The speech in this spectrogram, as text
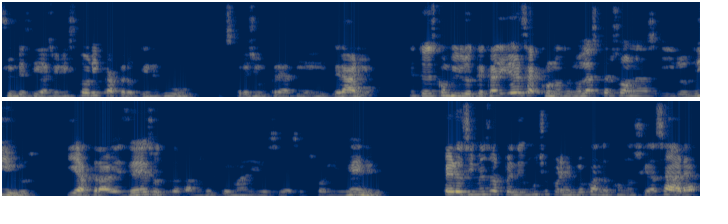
su investigación histórica, pero tiene su expresión creativa y literaria. Entonces con Biblioteca Diversa conocemos las personas y los libros y a través de eso tratamos el tema de diversidad sexual y de género. Pero sí me sorprendió mucho, por ejemplo, cuando conocí a Sara,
